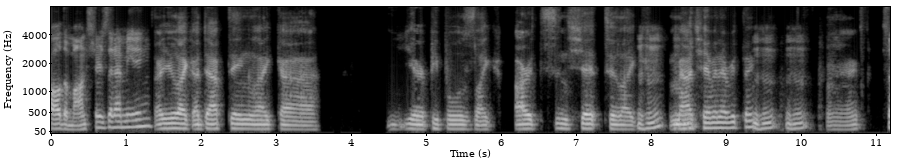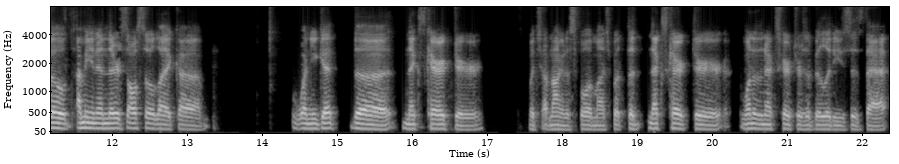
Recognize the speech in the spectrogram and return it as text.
all the monsters that I'm meeting. Are you like adapting like uh your people's like arts and shit to like Mhm, mhm, match him and everything? mhm, mhm. All right. So I mean, and there's also like uh when you get the next character, which I'm not gonna spoil much, but the next character, one of the next character's abilities is that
